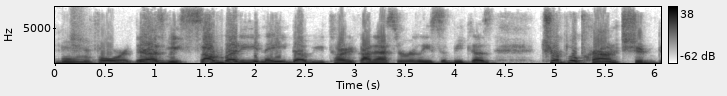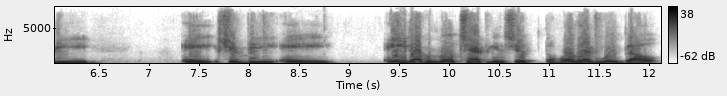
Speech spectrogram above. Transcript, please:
moving forward. There has to be somebody in AEW. Tony Khan has to release it because Triple Crown should be a should be a AEW World Championship, the World Heavyweight Belt.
